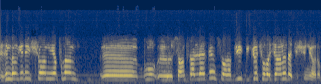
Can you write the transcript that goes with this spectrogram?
Bizim bölgede şu an yapılan e, bu e, santrallerden sonra büyük bir göç olacağını da düşünüyorum.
